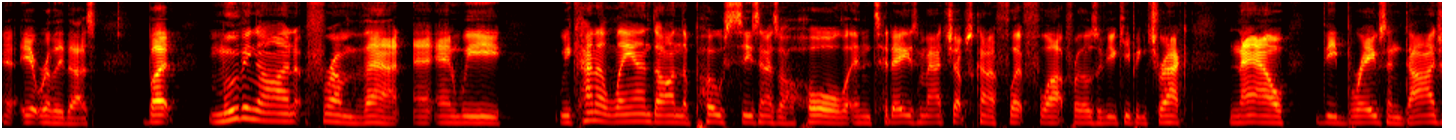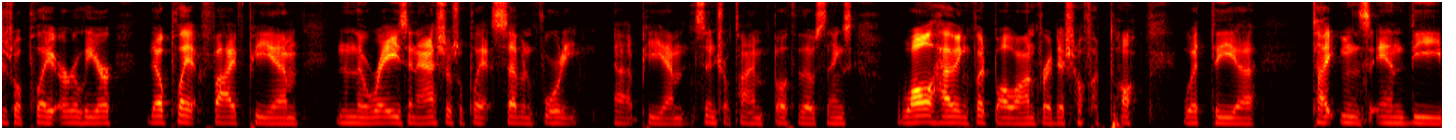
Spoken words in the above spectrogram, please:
It really does. But moving on from that, and we we kind of land on the postseason as a whole, and today's matchups kind of flip flop for those of you keeping track. Now, the Braves and Dodgers will play earlier. They'll play at 5 p.m., and then the Rays and Astros will play at 7:40 uh, p.m. Central Time. Both of those things while having football on for additional football with the uh, Titans and the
